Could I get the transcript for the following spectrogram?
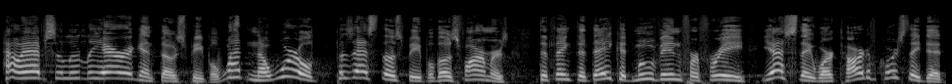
How absolutely arrogant those people. What in the world possessed those people, those farmers, to think that they could move in for free? Yes, they worked hard. Of course they did.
